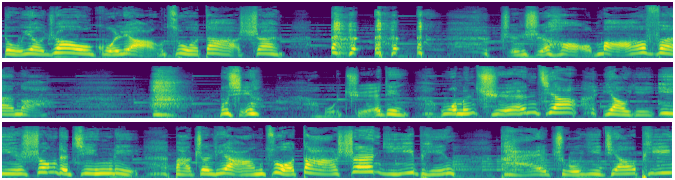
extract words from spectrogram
都要绕过两座大山，真是好麻烦呐、唉，不行，我决定，我们全家要以一生的精力把这两座大山移平，开出一条平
